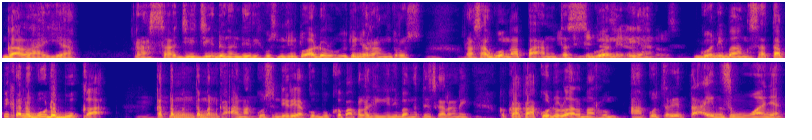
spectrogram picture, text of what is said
nggak layak, rasa jijik dengan diriku sendiri itu ada loh, itu nyerang terus. Rasa gua nggak pantas, gua nih Intimidasi iya, ya. gua nih bangsa. Tapi karena gua udah buka Hmm. ke teman-teman, ke anakku sendiri, aku buka papa lagi gini banget nih sekarang nih, ke kakakku dulu almarhum, aku ceritain semuanya.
